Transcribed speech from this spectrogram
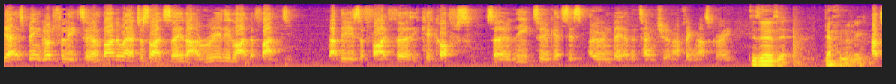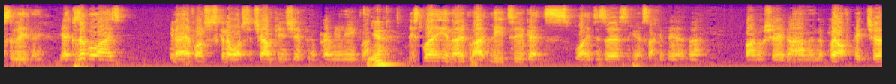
yeah, it's been good for League Two. And by the way, I'd just like to say that I really like the fact that these are 5:30 kickoffs, so League Two gets its own bit of attention. I think that's great. Deserves it, definitely. Absolutely, yeah. Because otherwise, you know, everyone's just going to watch the Championship and the Premier League. Like Yeah, this way, you know, like League Two gets what it deserves. It gets like a bit of a final showdown, and the playoff picture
